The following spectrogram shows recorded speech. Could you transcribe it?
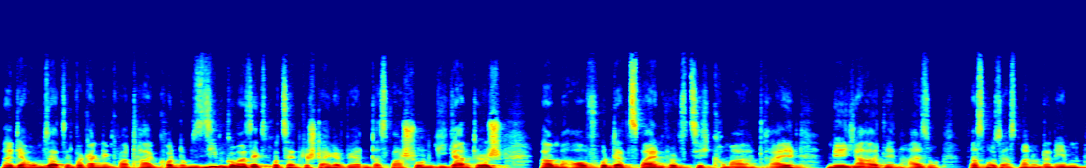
Äh, der Umsatz im vergangenen Quartal konnte um 7,6 Prozent gesteigert werden. Das war schon gigantisch auf 152,3 Milliarden. Also das muss erstmal ein Unternehmen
